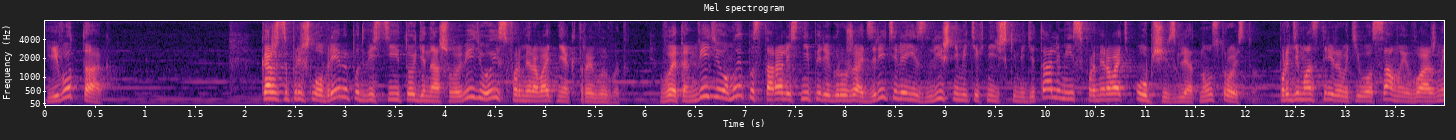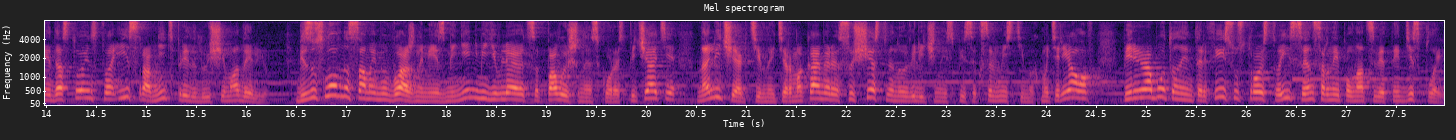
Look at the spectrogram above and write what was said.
и вот так. Кажется, пришло время подвести итоги нашего видео и сформировать некоторый вывод. В этом видео мы постарались не перегружать зрителя излишними техническими деталями и сформировать общий взгляд на устройство, продемонстрировать его самые важные достоинства и сравнить с предыдущей моделью. Безусловно, самыми важными изменениями являются повышенная скорость печати, наличие активной термокамеры, существенно увеличенный список совместимых материалов, переработанный интерфейс устройства и сенсорный полноцветный дисплей,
